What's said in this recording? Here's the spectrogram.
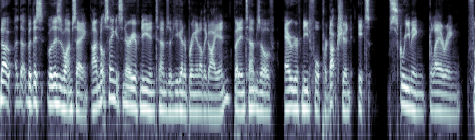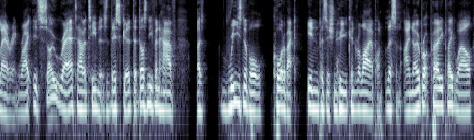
no, uh, but this, well, this is what I'm saying. I'm not saying it's an area of need in terms of you're going to bring another guy in, but in terms of area of need for production, it's screaming, glaring, flaring. Right? It's so rare to have a team that's this good that doesn't even have a reasonable quarterback in position who you can rely upon. Listen, I know Brock Purdy played well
